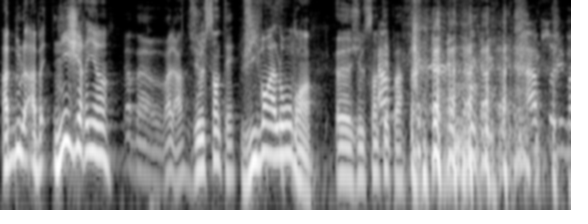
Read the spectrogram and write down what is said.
Abdoulaye, ah ben, Nigérien, Ah ben, voilà, je le sentais. vivant à Londres. Euh, je le sentais pas. Absolument.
